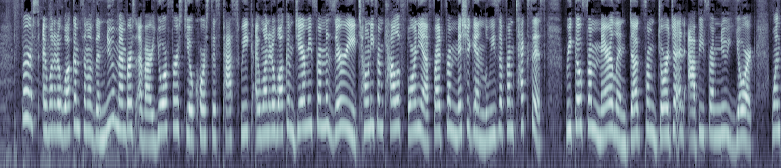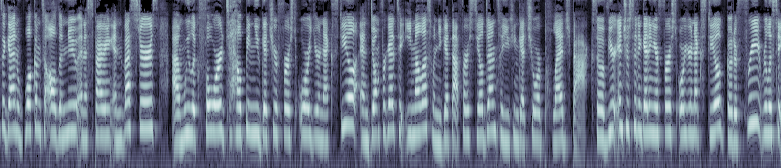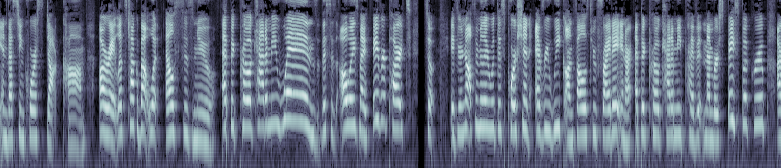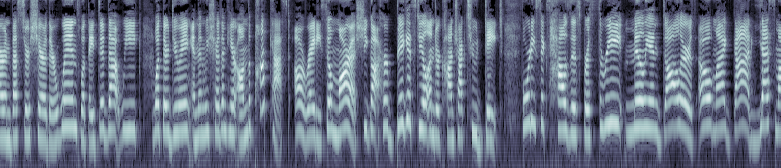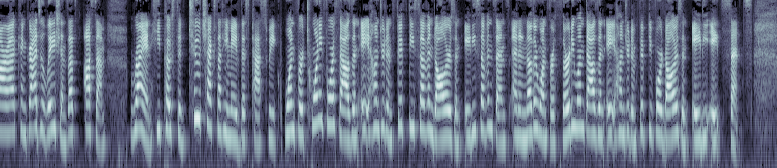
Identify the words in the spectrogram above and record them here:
First, I wanted to welcome some of the new members of our Your First Deal course this past week. I wanted to welcome Jeremy from Missouri, Tony from California, Fred from Michigan, Louisa from Texas, Rico from Maryland, Doug from Georgia, and Abby from New York. Once again, welcome to all the new and aspiring investors. Um, we look forward to helping you get your first or your next deal. And don't forget to email us when you get that first deal done so you can get your pledge back. So if you're interested in getting your first or your next deal, go to freerealestateinvestingcourse.com. All right, let's talk about what else is new. Epic Pro Academy wins! This is always my favorite part. So, if you're not familiar with this portion, every week on Follow Through Friday in our Epic Pro Academy private members Facebook group, our investors share their wins, what they did that week, what they're doing, and then we share them here on the podcast. Alrighty, so Mara, she got her biggest deal under contract to date 46 houses for $3 million. Oh my God. Yes, Mara, congratulations. That's awesome. Ryan, he posted two checks that he made this past week one for $24,857.87 and another one for $31,854.88.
